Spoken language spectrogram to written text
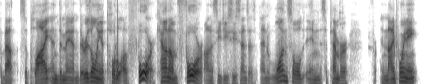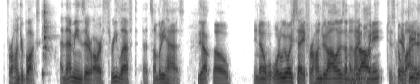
about supply and demand. There is only a total of four, count them, four on the CGC census, and one sold in September for in 9.8 for 100 bucks. And that means there are three left that somebody has. Yep. So, you know, what, what do we always say? For $100 and a 9.8, just go Can't buy beat it.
